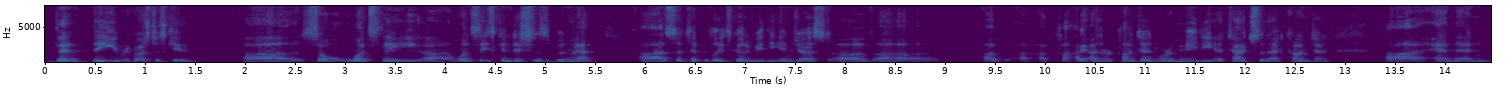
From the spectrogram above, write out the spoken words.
Then the request is queued. Uh, so once the uh, once these conditions have been met, uh, so typically it's going to be the ingest of, uh, of a, a, either a content or a media attached to that content, uh, and then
